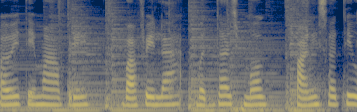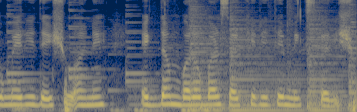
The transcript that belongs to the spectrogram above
હવે તેમાં આપણે બાફેલા બધા જ મગ પાણી સાથે ઉમેરી દઈશું અને એકદમ બરોબર સરખી રીતે મિક્સ કરીશું.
